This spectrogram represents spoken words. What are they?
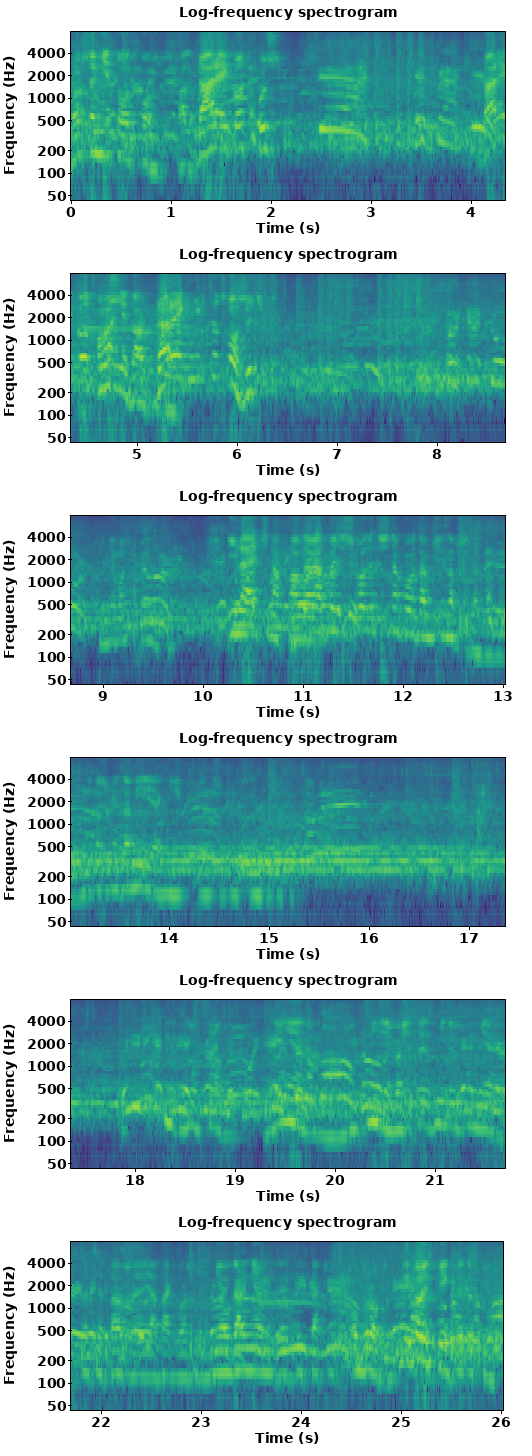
Proszę mnie to otworzyć. Halo. Darek, otwórz! Darek, otwórz! Panie Darku. Darek nie chce otworzyć! Door. Nie ma Miller, get I leć na pałę. Teraz będziesz lecieć na połowę, tam się zawsze tak robi. Chyba, że mnie zabije jakiś pierwszy. No Hey, nie, ball. widzisz, właśnie to jest minus u mnie peceta, że ja tak właśnie nie ogarniam tych takich obrotów. No i to jest piękne, to jest piękne.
